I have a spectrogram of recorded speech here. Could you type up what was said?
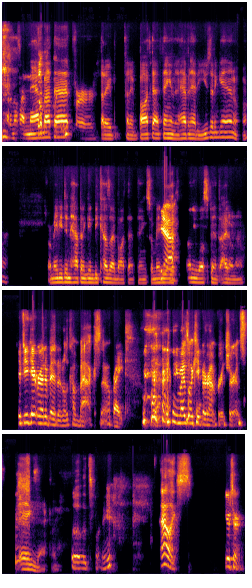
I don't know if I'm mad about that for that I that I bought that thing and then I haven't had to use it again, or or maybe it didn't happen again because I bought that thing. So maybe Yeah. money well spent. I don't know. If you get rid of it, it'll come back. So Right. you might as well keep it around for insurance. Exactly. Oh, that's funny. Alex, your turn.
